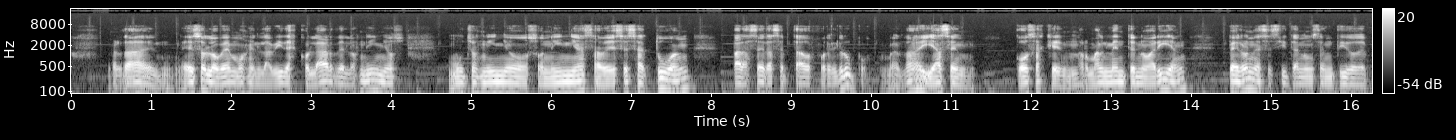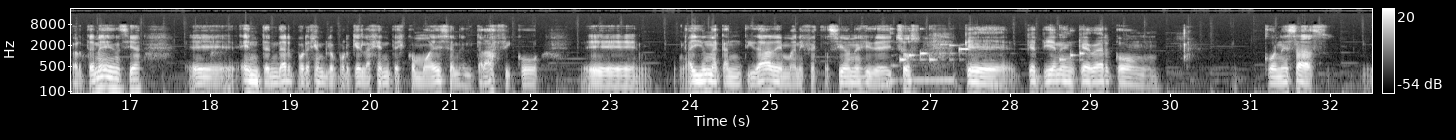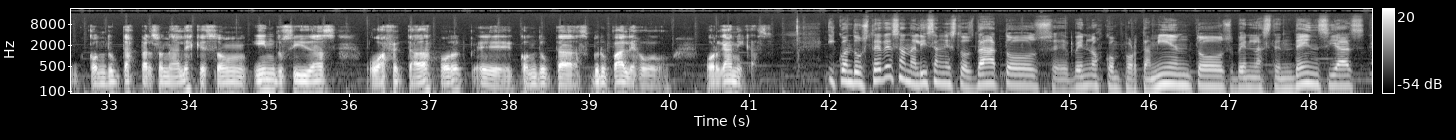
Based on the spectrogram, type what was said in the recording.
¿verdad? Eso lo vemos en la vida escolar de los niños. Muchos niños o niñas a veces actúan para ser aceptados por el grupo, ¿verdad? Y hacen cosas que normalmente no harían, pero necesitan un sentido de pertenencia, eh, entender, por ejemplo, por qué la gente es como es en el tráfico, eh, hay una cantidad de manifestaciones y de hechos que, tienen que ver con, con esas conductas personales que son inducidas o afectadas por eh, conductas grupales o orgánicas. Y cuando ustedes analizan estos datos, eh, ven los comportamientos, ven las tendencias,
